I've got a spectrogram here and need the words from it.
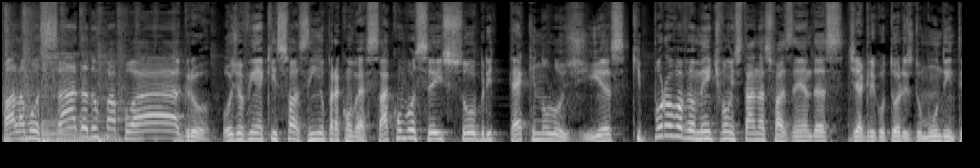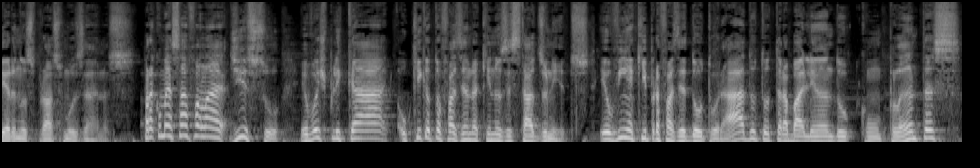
Fala moçada do Papo Agro! Hoje eu vim aqui sozinho para conversar com vocês sobre tecnologias que provavelmente vão estar nas fazendas de agricultores do mundo inteiro nos próximos anos. Para começar a falar disso, eu vou explicar o que, que eu estou fazendo aqui nos Estados Unidos. Eu vim aqui para fazer doutorado, estou trabalhando com plantas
